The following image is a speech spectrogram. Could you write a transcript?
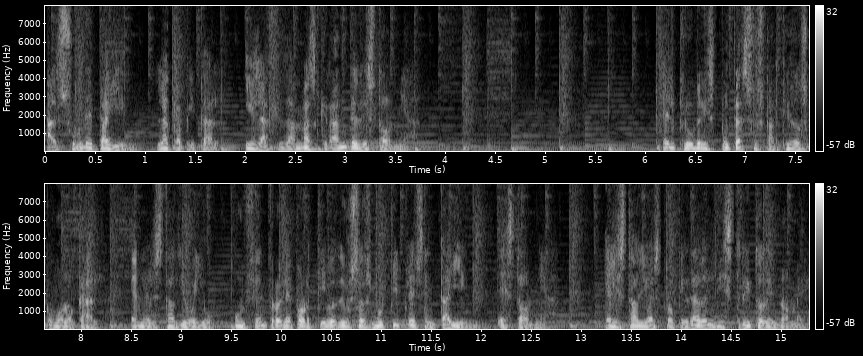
al sur de Tallinn, la capital, y la ciudad más grande de Estonia. El club disputa sus partidos como local, en el Estadio IU, un centro deportivo de usos múltiples en Tallinn, Estonia. El estadio es propiedad del distrito de Nome.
